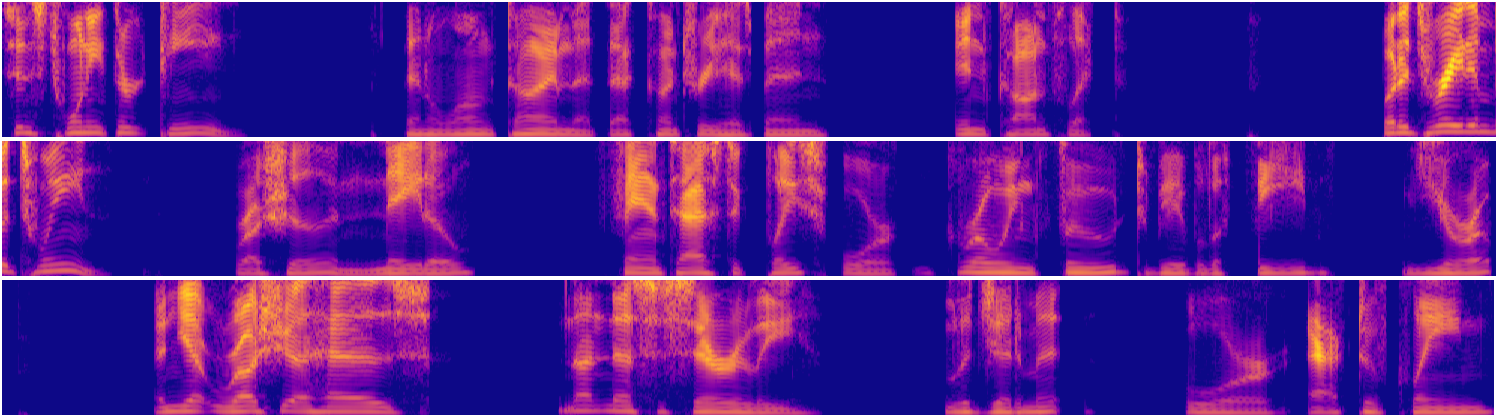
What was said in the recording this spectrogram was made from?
since 2013. It's been a long time that that country has been in conflict. But it's right in between Russia and NATO. Fantastic place for growing food to be able to feed Europe. And yet, Russia has not necessarily legitimate or active claim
